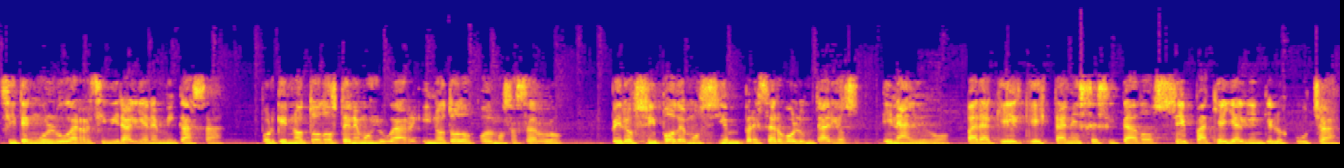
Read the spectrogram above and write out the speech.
si tengo un lugar recibir a alguien en mi casa, porque no todos tenemos lugar y no todos podemos hacerlo, pero sí podemos siempre ser voluntarios en algo, para que el que está necesitado sepa que hay alguien que lo escucha,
